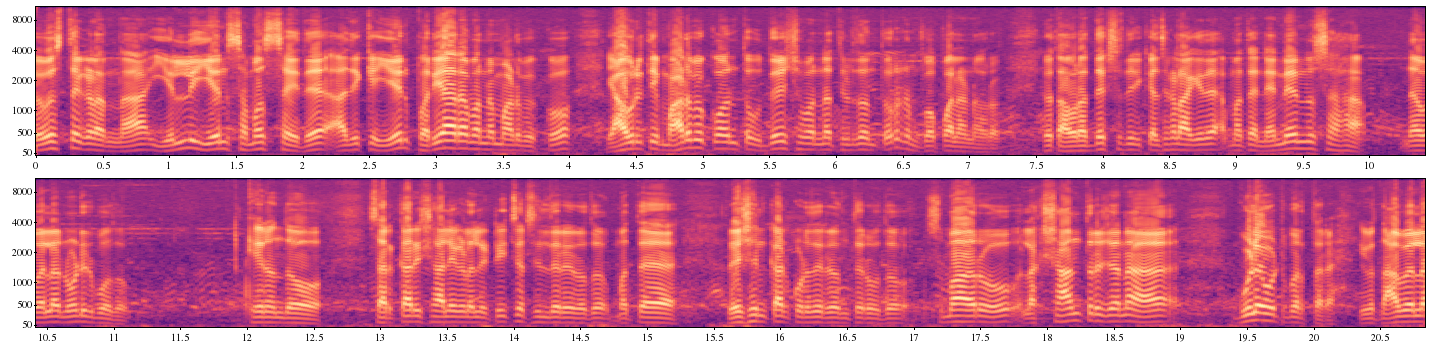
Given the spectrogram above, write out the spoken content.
ವ್ಯವಸ್ಥೆಗಳನ್ನು ಎಲ್ಲಿ ಏನು ಸಮಸ್ಯೆ ಇದೆ, ಅದಕ್ಕೆ ಏನು ಪರಿಹಾರವನ್ನು ಮಾಡಬೇಕು, ಯಾವ ರೀತಿ ಮಾಡಬೇಕು ಅಂತ ಉದ್ದೇಶವನ್ನು ತಿಳಿದಂಥವ್ರು ನಮ್ಮ ಗೋಪಾಲಣ್ಣವರು ಇವತ್ತು ಅವ್ರ ಅಧ್ಯಕ್ಷತೆಯಲ್ಲಿ ಕೆಲಸಗಳಾಗಿದೆ. ಮತ್ತು ನೆನ್ನೆನೂ ಸಹ ನಾವೆಲ್ಲ ನೋಡಿರ್ಬೋದು. ಏನೊಂದು ಸರ್ಕಾರಿ ಶಾಲೆಗಳಲ್ಲಿ ಟೀಚರ್ಸ್ ಇಲ್ಲದೇ ಇರೋದು, ಮತ್ತು ರೇಷನ್ ಕಾರ್ಡ್ ಕೊಡದಿರೋಂತಿರೋದು ಸುಮಾರು ಲಕ್ಷಾಂತರ ಜನ ಗೂಳೆ ಹುಟ್ಟು ಬರ್ತಾರೆ. ಇವತ್ತು ನಾವೆಲ್ಲ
